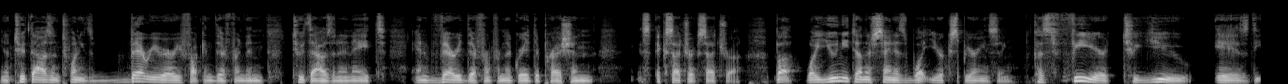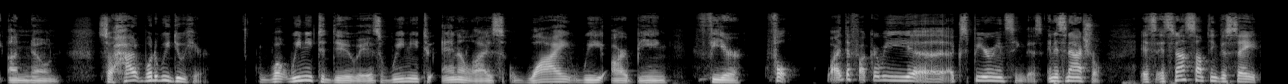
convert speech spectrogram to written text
you know 2020 is very very fucking different than 2008 and very different from the great depression etc., etc. But what you need to understand is what you're experiencing because fear to you is the unknown. So how, what do we do here? What we need to do is we need to analyze why we are being fearful. Why the fuck are we uh, experiencing this? And it's natural. It's, it's not something to say,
